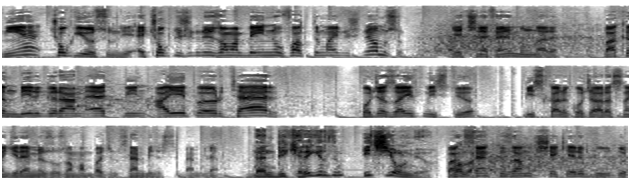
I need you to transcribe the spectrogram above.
Niye? Çok yiyorsun diye. E çok düşündüğün zaman beynini ufalttırmayı düşünüyor musun? Geçin efendim bunları. Bakın bir gram et bin ayıp örter. Koca zayıf mı istiyor? Biz karı koca arasına giremiyoruz o zaman bacım sen bilirsin ben bilemem. Ben bir kere girdim. Hiç iyi olmuyor. Bak Vallahi. sen kızamık şekeri buldur.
